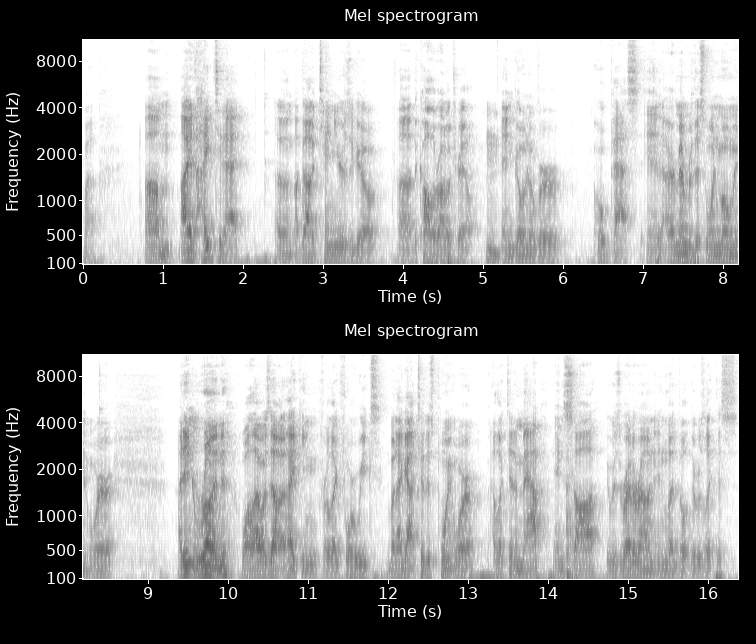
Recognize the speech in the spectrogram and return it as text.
Wow. Um, I had hiked to that um, about 10 years ago, uh, the Colorado Trail, and going over Hope Pass. And I remember this one moment where I didn't run while I was out hiking for like four weeks, but I got to this point where I looked at a map and saw it was right around in Leadville. There was like this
